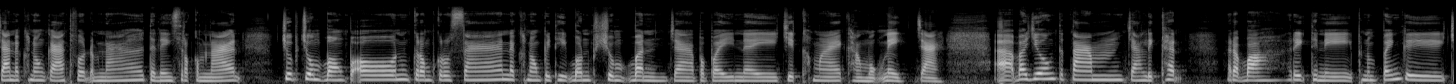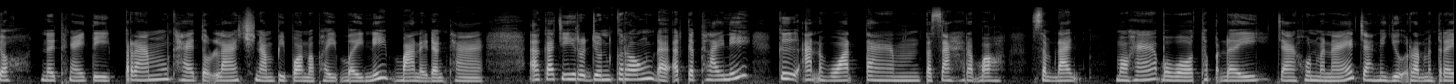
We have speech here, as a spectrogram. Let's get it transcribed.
ចាស់នៅក្នុងការធ្វើដំណើរទៅលេងស្រុកកំណើតជួបជុំបងប្អូន ក្រុមគ្រួសារនៅក្នុងពិធីបុណ្យភ្ជុំបិណ្ឌចាប្រពៃណីជាតិខ្មែរខាងមុខនេះចាបើយោងទៅតាមចាស់លិខិត របស់រាជធានីភ្នំពេញគឺចុះនៅថ្ងៃទី5ខែតុលាឆ្នាំ2023នេះបានឲ្យដឹងថាការជិះរថយន្តក្រុងដែលឥតគិតថ្លៃនេះគឺអនុវត្តតាមប្រសាសន៍របស់សម្ដេចមហាបវរធិបតីចាហ៊ុនម៉ាណែតចានាយករដ្ឋមន្ត្រី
